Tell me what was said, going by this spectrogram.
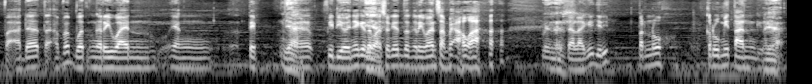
pak ada apa buat nge-rewind yang tip Ya. eh, videonya kita Ya. masukin untuk nge-rewind sampai awal. Kita lagi jadi penuh kerumitan gitu. Iya.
